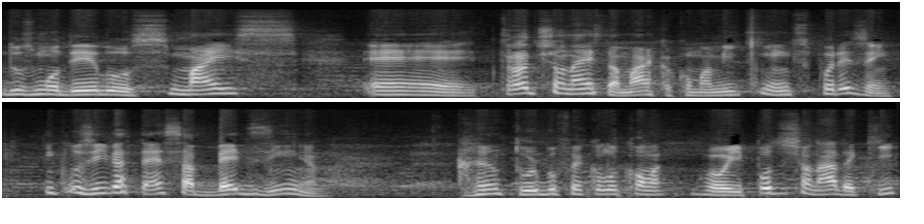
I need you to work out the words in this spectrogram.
dos modelos mais é, tradicionais da marca, como a 1500, por exemplo. Inclusive até essa bedzinha RAM Turbo foi, foi posicionada aqui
